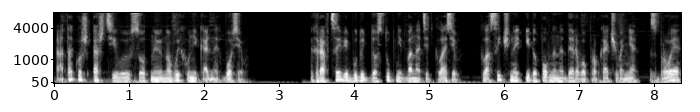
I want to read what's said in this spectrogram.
а також аж цілою сотнею нових унікальних босів. Гравцеві будуть доступні 12 класів, класичне і доповнене дерево прокачування, зброя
